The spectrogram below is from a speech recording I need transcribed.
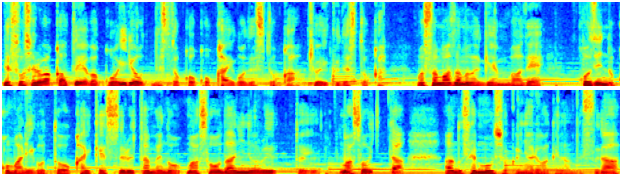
でソーシャルワーカーといえばこう医療ですとかこう介護ですとか教育ですとかさまざ、まな現場で個人の困りごとを解決するための、まあ、相談に乗るという、まあ、そういったあの専門職になるわけなんですが、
